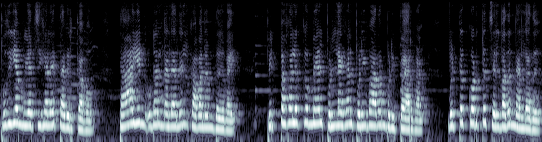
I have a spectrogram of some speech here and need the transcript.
புதிய முயற்சிகளை தவிர்க்கவும். தாயின் உடல் நலனில் கவனம் தேவை. பிற்பகலுக்கு மேல் பிள்ளைகள் பிடிவாதம் பிடிப்பார்கள். விட்டு கொடுத்து செல்வது நல்லது.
